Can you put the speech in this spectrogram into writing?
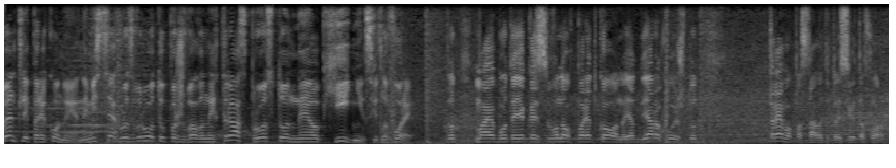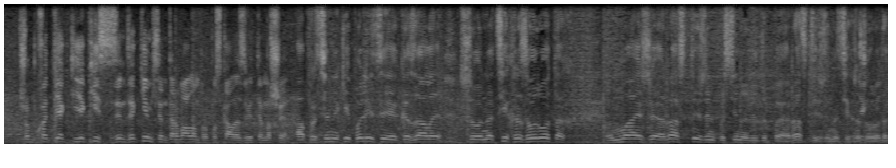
Бентлі переконує, на місцях розвороту пожвавлених трас просто необхідні світлофори. Тут має бути якось воно впорядковано. Я, я рахую, що тут треба поставити той світофор, щоб хоч як, якісь, з якимсь інтервалом пропускали звідти машини. А працівники поліції казали, що на цих розворотах майже раз в тиждень постійно ДТП, раз в тиждень на цих розворотах.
